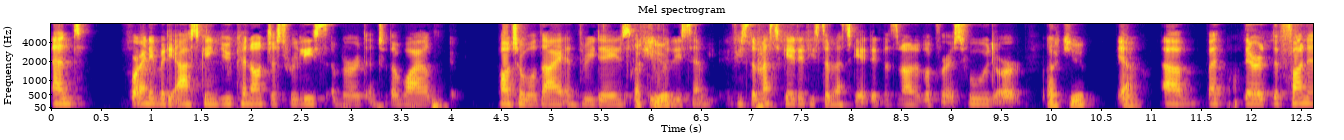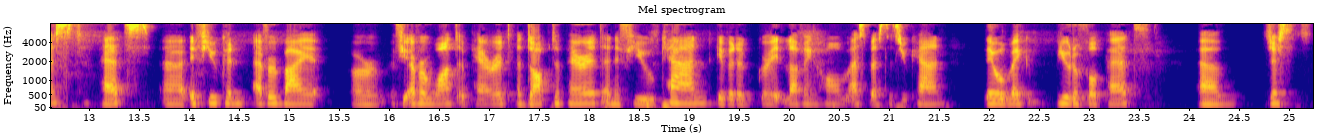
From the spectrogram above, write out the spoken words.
And for anybody asking, you cannot just release a bird into the wild. Poncho will die in three days if Acute. you release him. If he's domesticated, he's domesticated. Does not look for his food or. Acute. Yeah. yeah. Um, but they're the funnest pets. Uh, if you can ever buy or if you ever want a parrot, adopt a parrot. And if you can, give it a great loving home as best as you can. They will make beautiful pets. Um, just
